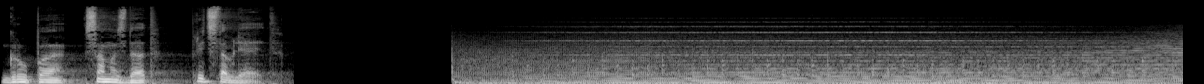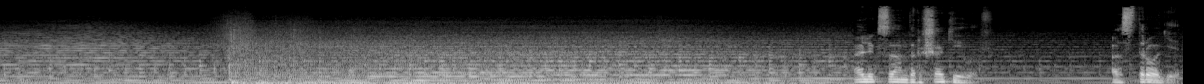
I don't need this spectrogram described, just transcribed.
Группа «Сам издат» представляет. Александр Шакилов. Остроги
